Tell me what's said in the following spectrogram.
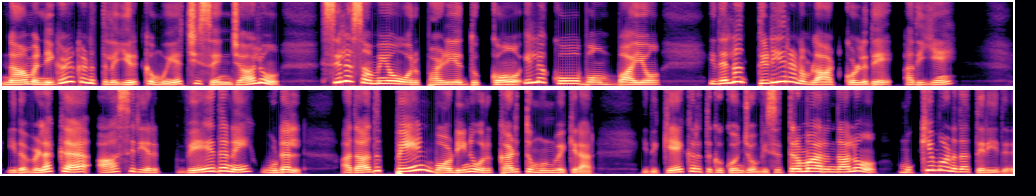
நாம நிகழ்கணத்துல இருக்க முயற்சி செஞ்சாலும் சில சமயம் ஒரு பழைய துக்கம் இல்ல கோபம் பயம் இதெல்லாம் திடீர நம்மள ஆட்கொள்ளுதே. அது ஏன்? இத விளக்க ஆசிரியர் வேதனை உடல் அதாவது பெயின் பாடின்னு ஒரு கருத்து முன்வைக்கிறார் இது கேக்கறதுக்கு கொஞ்சம் விசித்திரமா இருந்தாலும் முக்கியமானதா தெரியுது.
